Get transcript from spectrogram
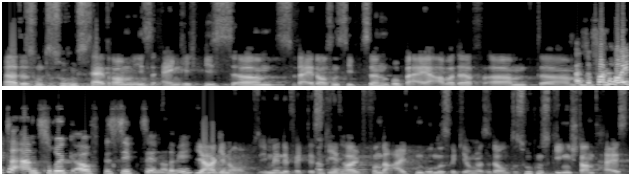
Äh, das Untersuchungszeitraum ist eigentlich bis ähm, 2017, wobei aber der, ähm, der, Also von heute an zurück auf bis 17, oder wie? Ja, genau, im Endeffekt. Es okay. geht halt von der alten Bundesregierung. Also der Untersuchungsgegenstand heißt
